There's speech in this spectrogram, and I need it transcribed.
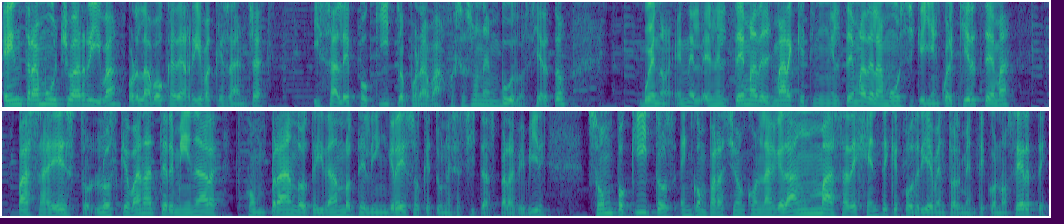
entra mucho arriba, por la boca de arriba que es ancha, y sale poquito por abajo. Eso es un embudo, ¿cierto? Bueno, en el, tema del marketing, en el tema de la música y en cualquier tema, pasa esto. Los que van a terminar comprándote y dándote el ingreso que tú necesitas para vivir son poquitos en comparación con la gran masa de gente que podría eventualmente conocerte.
